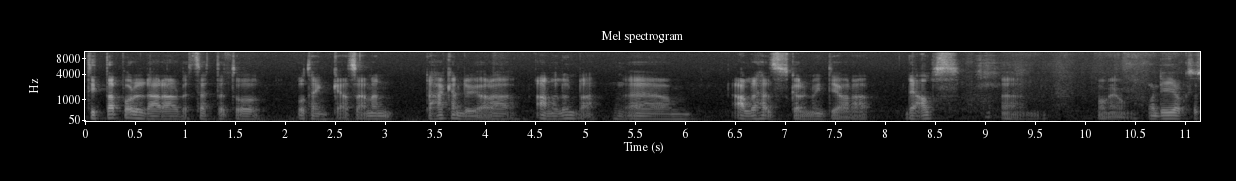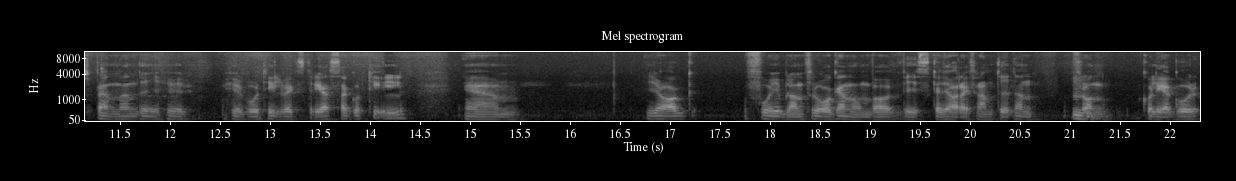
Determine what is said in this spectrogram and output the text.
titta på det där arbetssättet och, och tänka så här, men det här kan du göra annorlunda. Mm. Allra helst ska du nog inte göra det alls. Gånger. Och det är också spännande i hur, hur vår tillväxtresa går till. Ehm, jag får ju ibland frågan om vad vi ska göra i framtiden Mm. från kollegor.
